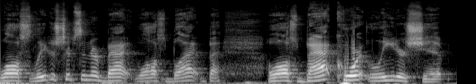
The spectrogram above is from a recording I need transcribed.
Lost leaderships in their back, lost black, lost backcourt leadership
